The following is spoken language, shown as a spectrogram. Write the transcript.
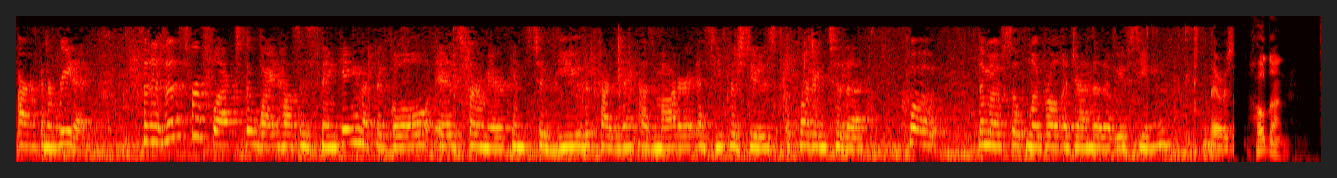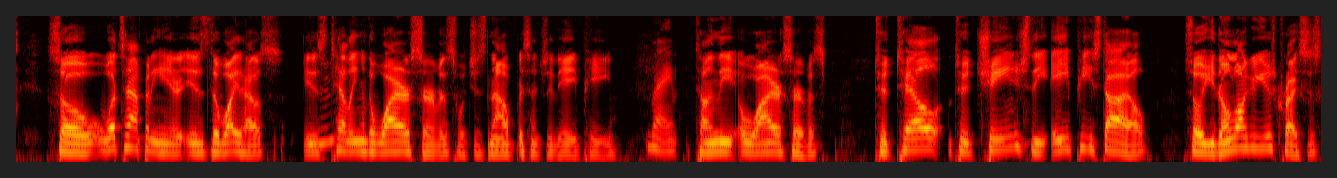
aren't going to read it. So does this reflect the White House's thinking that the goal is for Americans to view the president as moderate as he pursues, according to the quote, the most liberal agenda that we've seen? There was Hold on. So what's happening here is the White House is Mm-hmm. telling the wire service, which is now essentially the AP, Right. telling the wire service to tell to change the AP style so you no longer use crisis,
